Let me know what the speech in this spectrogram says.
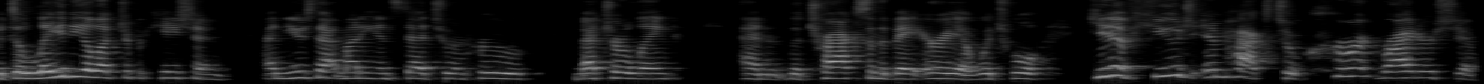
But delay the electrification and use that money instead to improve Metrolink and the tracks in the Bay Area, which will give huge impacts to current ridership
